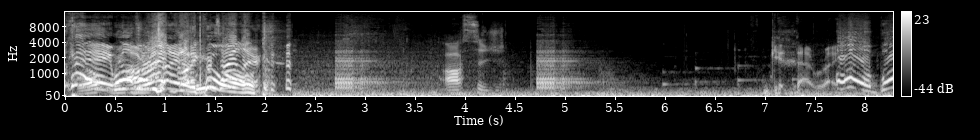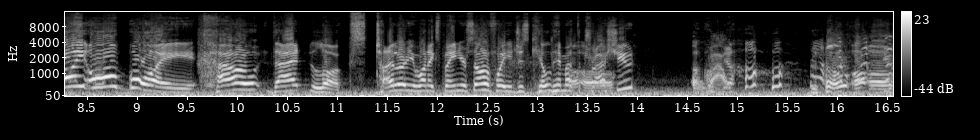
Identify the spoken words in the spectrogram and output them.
Okay, well, All right, Tyler, voting for cool. Tyler. Ostrich. Get that right. Oh boy, oh boy, how that looks. Tyler, you want to explain yourself why you just killed him at the trash chute? Oh wow. Oh, uh-oh.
